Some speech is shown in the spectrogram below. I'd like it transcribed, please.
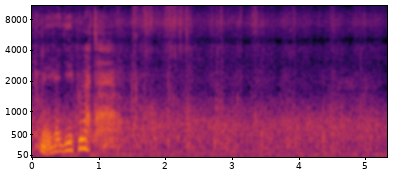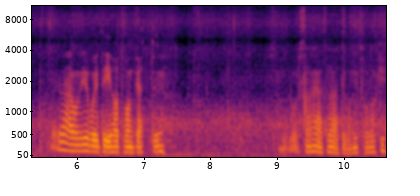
És még egy épület. Rá van írva, hogy T62. Aztán lehet, lehet, hogy van itt valaki.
